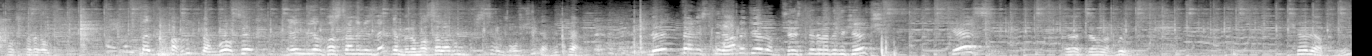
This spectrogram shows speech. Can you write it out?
Postlara kaldım. Ben, bak lütfen burası en güzel pastanemiz derken böyle masaların pisi olsun ya lütfen. Lütfen istirham ediyorum. Seslerime bir iki üç. Kes. Evet canlar buyurun. Şöyle yapıyorum.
